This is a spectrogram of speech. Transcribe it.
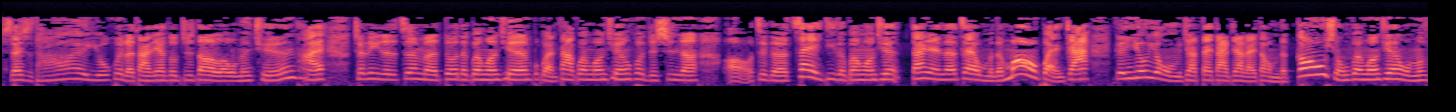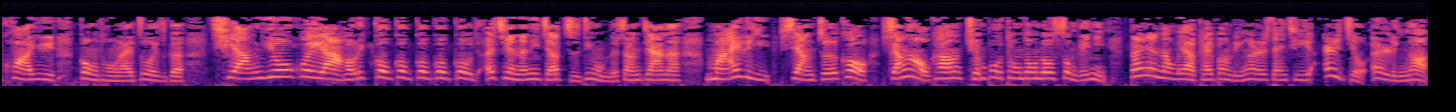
实在是太优惠了。大家都知道了，我们全台成立了这么多的观光圈，不管大观光圈，或者是呢，哦，这个在地的观光圈。当然呢，在我们的茂管家跟悠悠，我们就要带大家来到我们的高雄观光圈，我们跨域共同来做这个抢优惠呀、啊！好的，Go Go Go Go Go！而且呢，你只要指定我们的商家。家呢，买礼享折扣，享好康，全部通通都送给你。当然呢，我们要开放零二三七二九二零啊，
